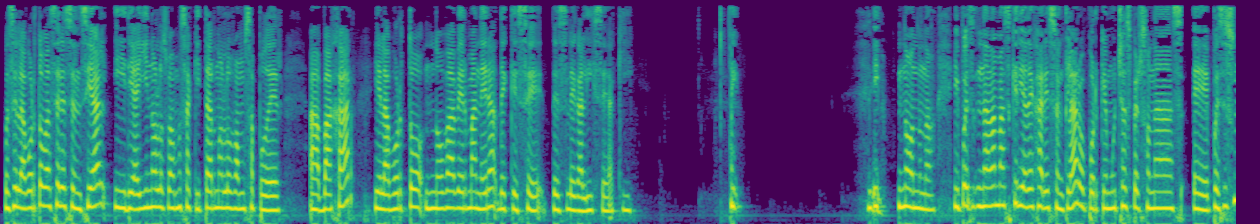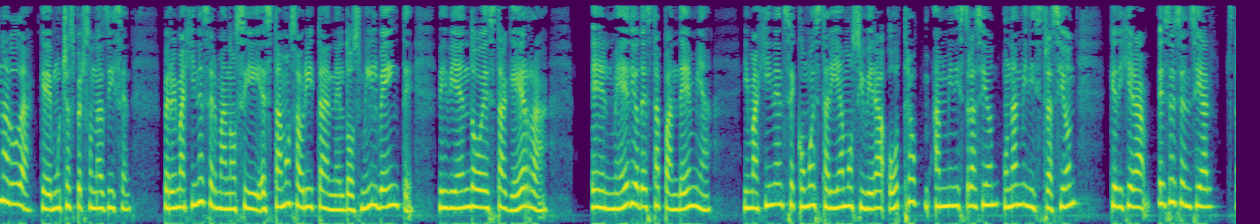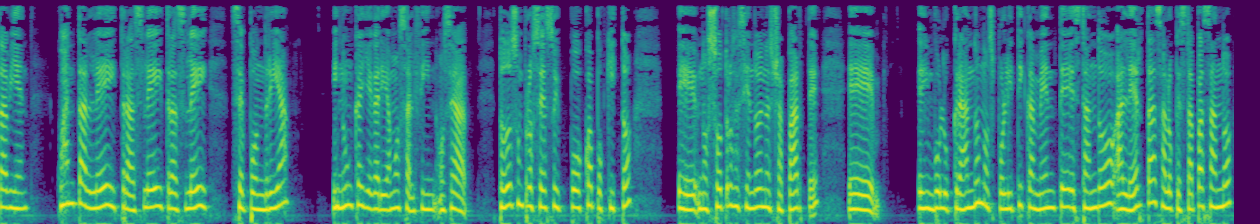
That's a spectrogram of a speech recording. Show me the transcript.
pues el aborto va a ser esencial y de ahí no los vamos a quitar, no los vamos a poder ah, bajar y el aborto no va a haber manera de que se deslegalice aquí. Y, no, no, no. Y pues nada más quería dejar eso en claro porque muchas personas, eh, pues es una duda que muchas personas dicen. Pero imagínese, hermano, si estamos ahorita en el 2020 viviendo esta guerra en medio de esta pandemia, imagínense cómo estaríamos si hubiera otra administración, una administración que dijera, es esencial, está bien. ¿Cuánta ley tras ley tras ley se pondría y nunca llegaríamos al fin. O sea, todo es un proceso y poco a poquito eh, nosotros haciendo de nuestra parte, eh, e involucrándonos políticamente, estando alertas a lo que está pasando,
